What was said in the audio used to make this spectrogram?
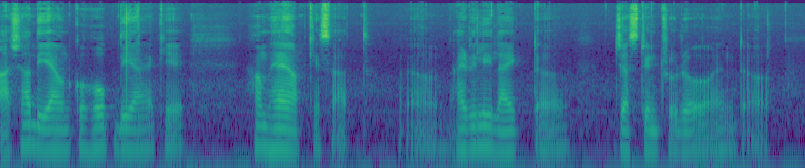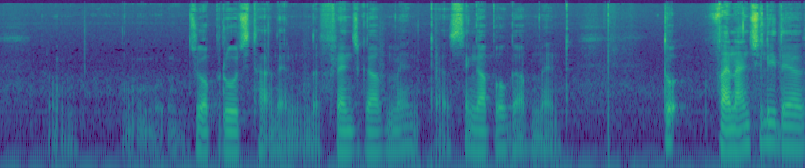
आशा दिया है, उनको होप दिया है कि हम हैं आपके साथ। I really like Justin Trudeau and जो अप्रोच था then the French government Singapore government तो financially they are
